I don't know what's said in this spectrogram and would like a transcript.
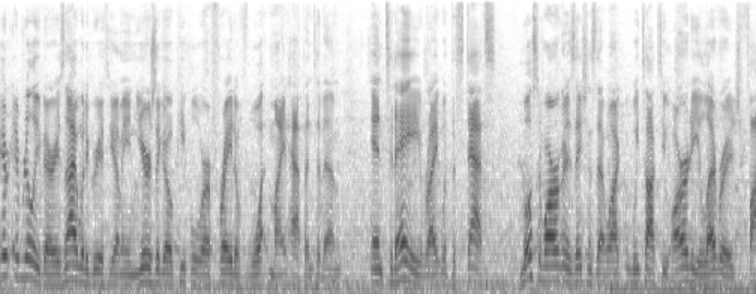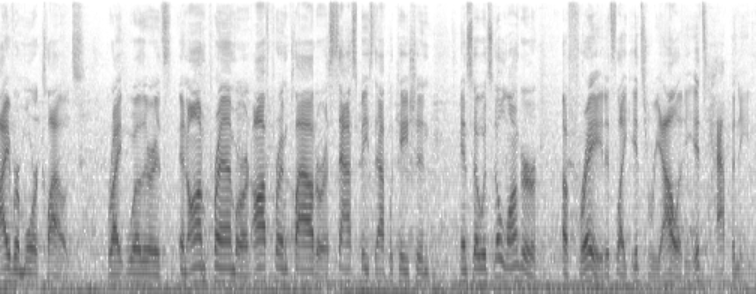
it, it really varies, and I would agree with you. I mean, years ago, people were afraid of what might happen to them. And today, right, with the stats, most of our organizations that we talk to already leverage five or more clouds. right? Whether it's an on-prem or an off-prem cloud or a SaaS-based application. And so it's no longer afraid, it's like, it's reality, it's happening.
